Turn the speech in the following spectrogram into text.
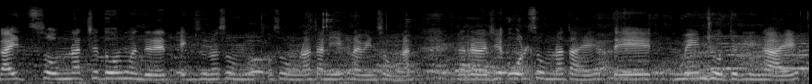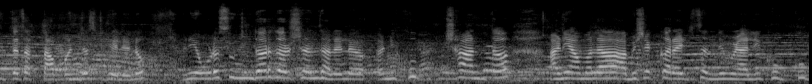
गाईज सोमनाथचे दोन मंदिर आहेत. एक जुनं सोम सोमनाथ आणि एक नवीन सोमनाथ. तर जे ओल्ड सोमनाथ आहे ते मेन ज्योतिर्लिंग आहे. तिथंच आत्ता आपण जस्ट गेलेलो. आणि एवढं सुंदर दर्शन झालेलं आणि खूप शांत आणि आम्हाला अभिषेक करायची संधी मिळाली. खूप खूप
